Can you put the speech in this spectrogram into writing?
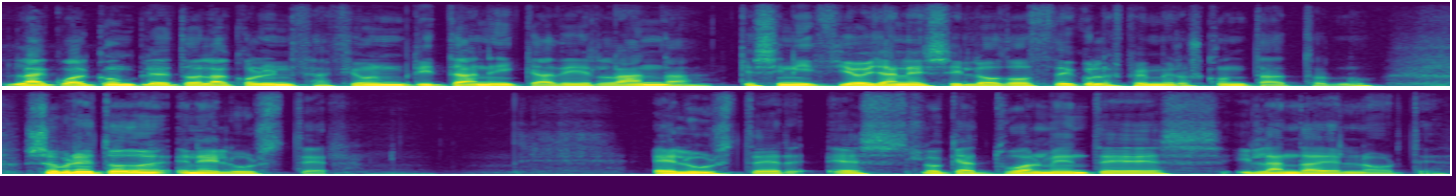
la cual completó la colonización británica de Irlanda, que se inició ya en el siglo XII con los primeros contactos, ¿no? sobre todo en el Ulster. El Ulster es lo que actualmente es Irlanda del Norte,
